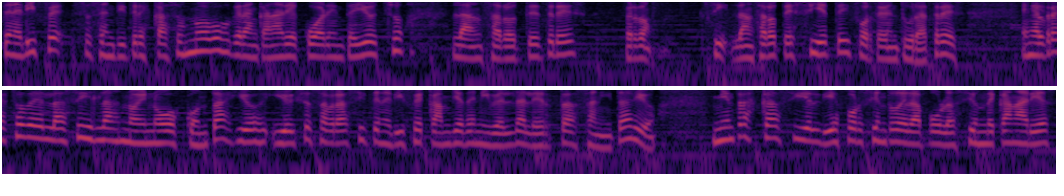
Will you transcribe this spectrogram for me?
Tenerife, 63 casos nuevos. Gran Canaria, 48. Lanzarote, 3. Perdón, sí, Lanzarote, 7 y Fuerteventura, 3. En el resto de las islas no hay nuevos contagios y hoy se sabrá si Tenerife cambia de nivel de alerta sanitario, mientras casi el 10% de la población de Canarias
